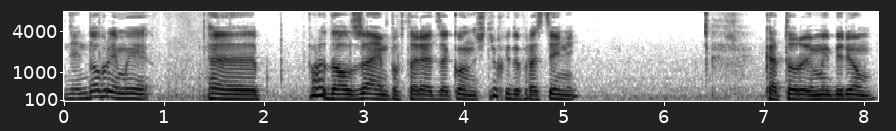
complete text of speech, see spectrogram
День добрый, мы э, продолжаем повторять законы четырех видов растений, которые мы берем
